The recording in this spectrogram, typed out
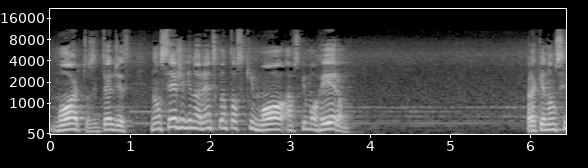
mortos. Então ele diz: Não sejam ignorantes quanto aos que, aos que morreram, para que não se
